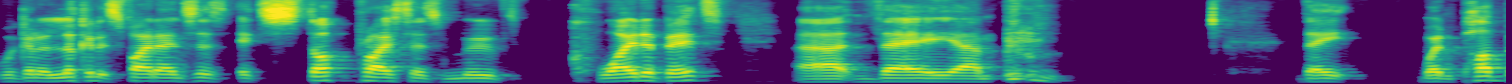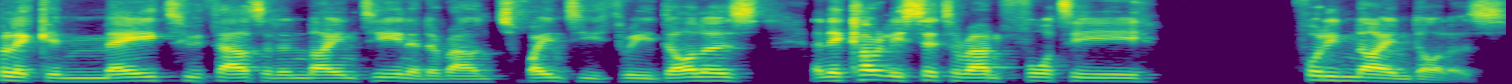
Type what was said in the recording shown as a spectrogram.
We're going to look at its finances. Its stock price has moved quite a bit. Uh, they um, they went public in May 2019 at around $23, and they currently sit around 40, $49.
